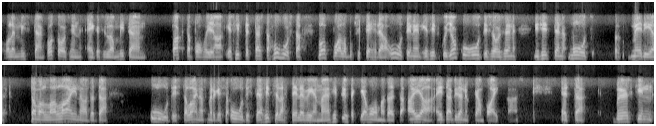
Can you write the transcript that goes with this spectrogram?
ole mistään kotoisin, eikä sillä ole mitään faktapohjaa, ja sitten tästä huhusta loppujen lopuksi tehdään uutinen, ja sitten kun joku uutisoi sen, niin sitten muut mediat tavallaan lainaa tätä uutista, lainausmerkeissä uutista, ja sitten se lähtee leviämään, ja sitten yhtäkkiä huomata, että ajaa, ei tämä pitänytkään paikkaansa. Että myöskin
